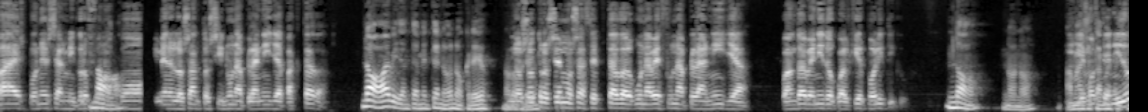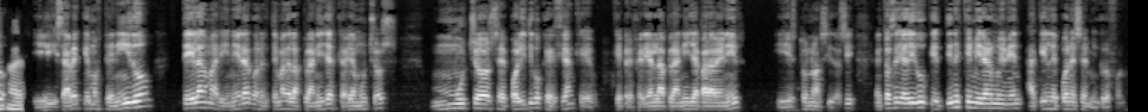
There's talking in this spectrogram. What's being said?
va a exponerse al micrófono No. con Jiménez Los Santos sin una planilla pactada? No, evidentemente no, no creo. no ¿Nosotros hemos aceptado alguna vez una planilla cuando ha venido cualquier político? No, no, no. Y hemos tenido, y sabes que hemos tenido tela marinera con el tema de las planillas, que había muchos, muchos eh, políticos que decían que, que preferían la planilla para venir, y esto no ha sido así. Entonces ya digo que tienes que mirar muy bien a quién le pones el micrófono.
